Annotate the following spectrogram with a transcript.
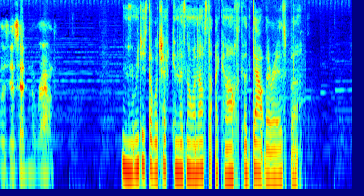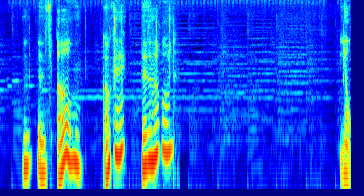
I was just heading around. Mm, Let me just double checking there's no one else that I can ask. I doubt there is, but. There's... Oh, okay. There's another one. Yo.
